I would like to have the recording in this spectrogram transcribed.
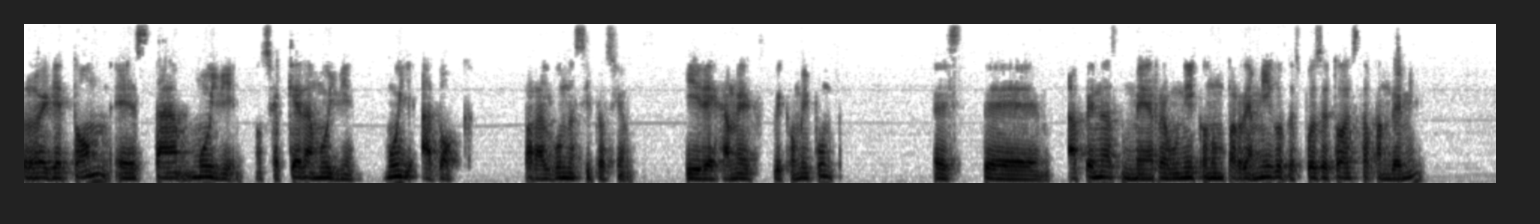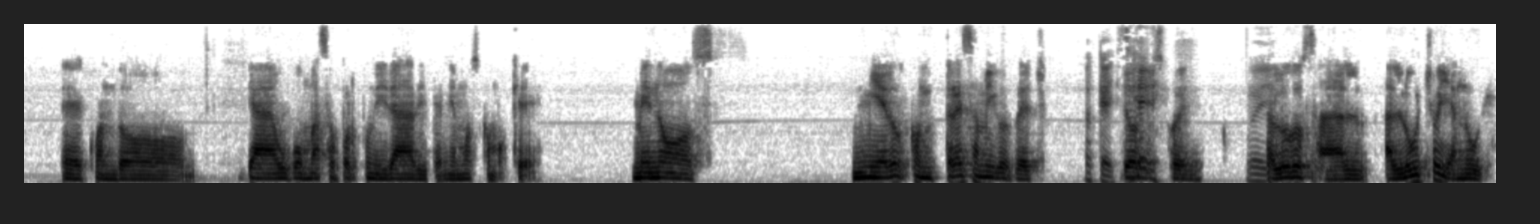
reggaetón está muy bien, o sea, queda muy bien, muy ad hoc para algunas situaciones. Y déjame explico mi punto. Este, apenas me reuní con un par de amigos después de toda esta pandemia, eh, cuando ya hubo más oportunidad y teníamos como que menos miedo con tres amigos, de hecho. Okay, saludos al, a Lucho y a Nugue.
